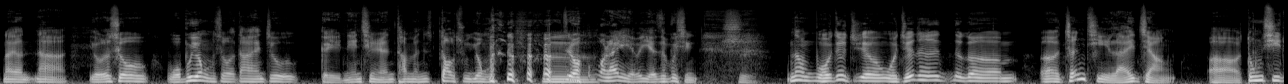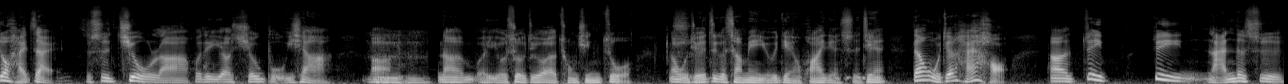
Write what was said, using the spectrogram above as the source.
那那有的时候我不用的时候，当然就给年轻人他们到处用，就后来也也是不行。是，那我就觉得，我觉得那个呃，整体来讲，呃，东西都还在，只是旧啦，或者要修补一下啊。嗯哼，那呃有时候就要重新做。那我觉得这个上面有一点花一点时间，但我觉得还好，啊、最最难的是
